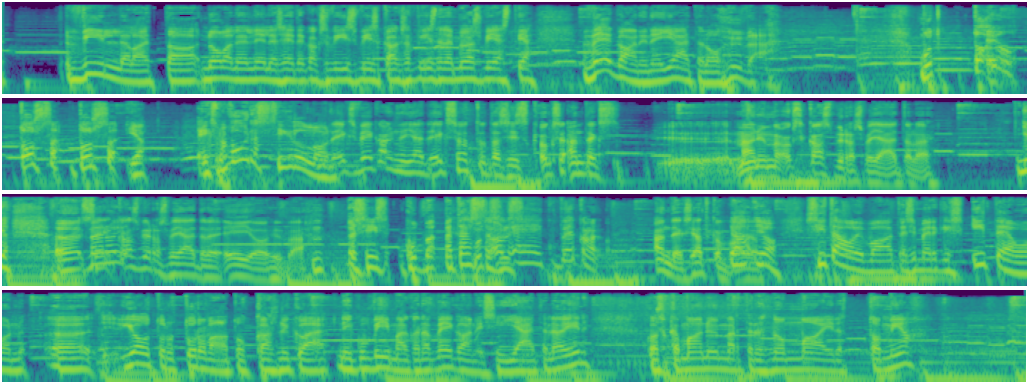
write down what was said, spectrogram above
Ville laittaa 0447255854 myös viestiä. Vegaaninen jäätelö on hyvää. Mutta to, tossa, tossa, ja eikö me voida silloin... Eikö vegaaninen jäätelö, eikö se ole tota siis, onko se, anteeksi, öö, mä en ymmärrä, onko se kasvirasvajäätelö? Ja, ö, Se mä en oo- kasvirasvajäätelö ei ole hyvä. siis kun mä, mä tässä Mutta siis... ei, kun vegan... Anteeksi, jatka Ja, vaan. joo, sitä oli vaan, että esimerkiksi itse on ö, joutunut turvautumaan kanssa nykyään niin kuin viime aikoina vegaanisiin jäätelöihin, koska mä oon ymmärtänyt, että ne on maidottomia.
